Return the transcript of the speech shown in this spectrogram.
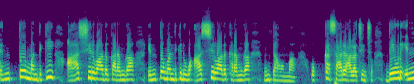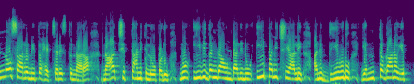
ఎంతో మందికి ఆశీర్వాదకరంగా ఎంతో మందికి నువ్వు ఆశీర్వాదకరంగా ఉంటావమ్మా. ఒక్కసారి ఆలోచించు. దేవుడు ఎన్నోసార్లు నీతో హెచ్చరిస్తున్నారా? నా చిత్తానికి లోపడు నువ్వు ఈ విధంగా ఉండాలి నువ్వు ఈ పని చేయాలి అని దేవుడు ఎంతగానో ఎప్పుడు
